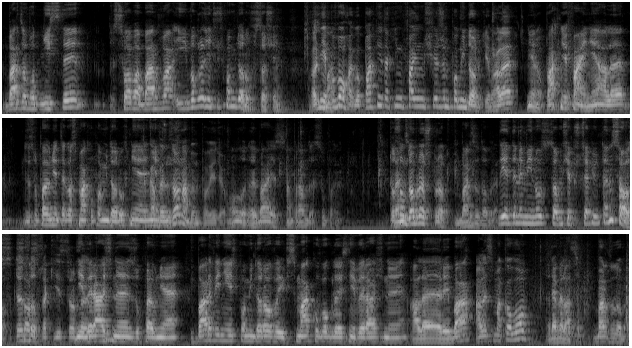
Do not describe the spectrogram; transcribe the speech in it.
bardzo wodnisty, słaba barwa i w ogóle nie czuć pomidorów w sosie. Ale nie, Smak. powąchaj, bo pachnie takim fajnym, świeżym pomidorkiem, ale Nie no, pachnie fajnie, ale zupełnie tego smaku pomidorów nie, taka nie wędzona bym powiedział. czuć. O, ryba jest naprawdę super. To są dobre szprotki. Bardzo dobre. Jedyny minus, co mi się przyczepił, ten sos. Ten sos taki jest trochę- Niewyraźny zupełnie. W barwie nie jest pomidorowy i w smaku w ogóle jest niewyraźny, ale ryba, Ale smakowo rewelacja. bardzo dobra.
